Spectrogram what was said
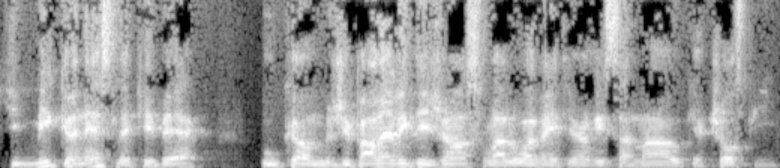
qui méconnaissent le Québec, ou comme j'ai parlé avec des gens sur la loi 21 récemment ou quelque chose, puis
